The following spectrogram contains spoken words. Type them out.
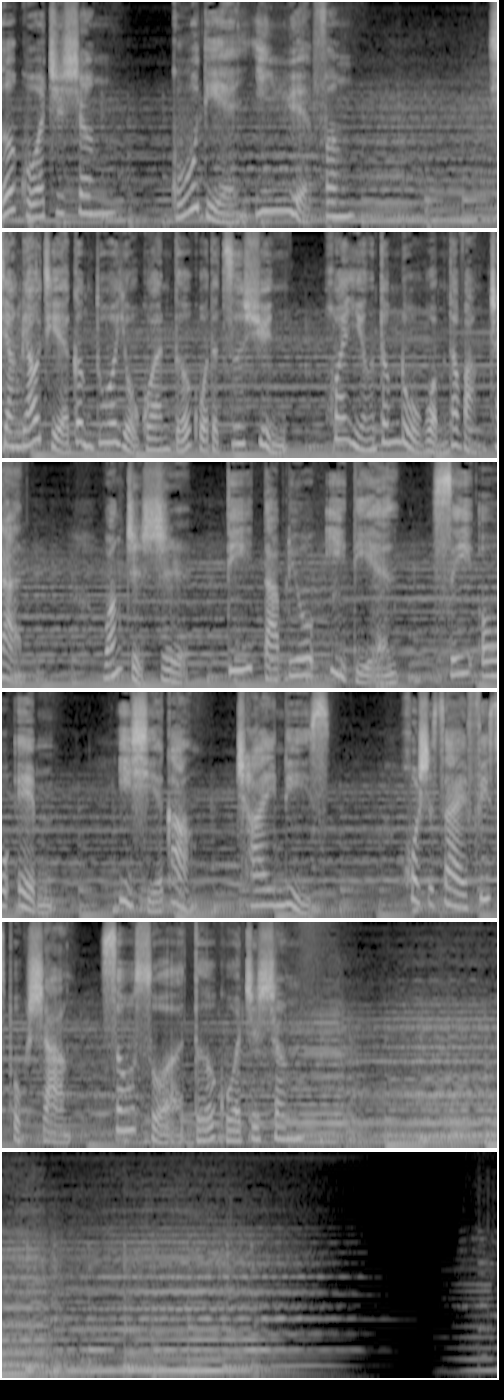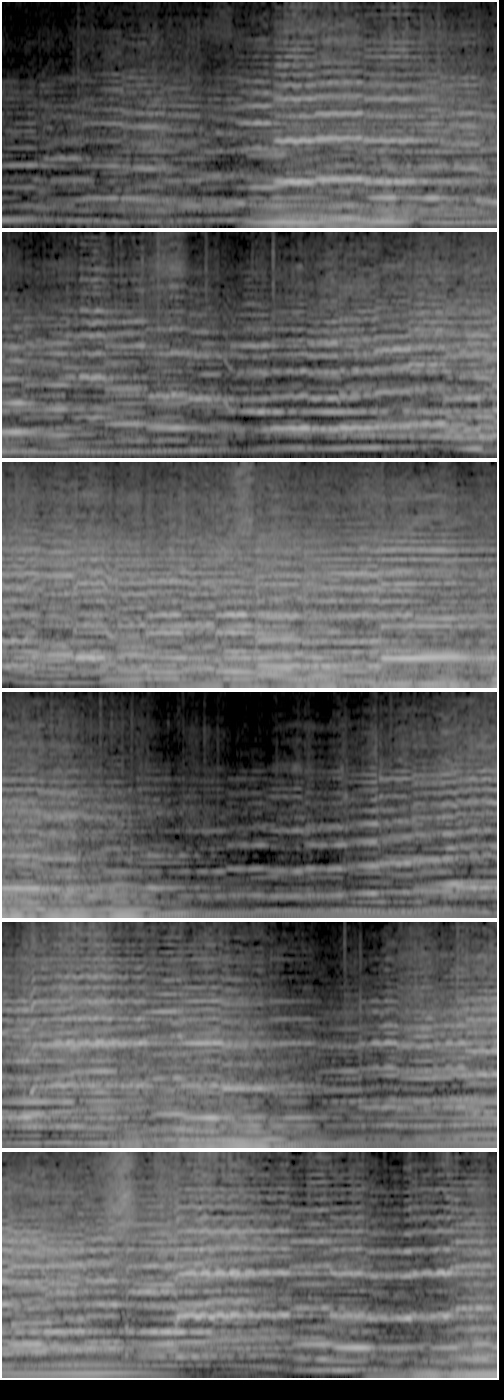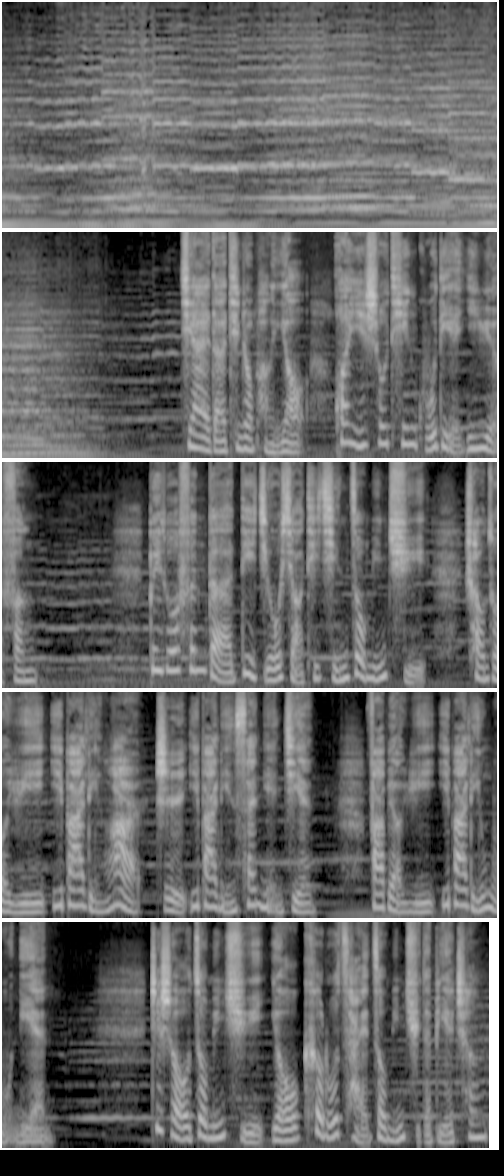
德国之声，古典音乐风。想了解更多有关德国的资讯，欢迎登录我们的网站，网址是 d w e 点 c o m 一斜杠 Chinese，或是在 Facebook 上搜索“德国之声”。亲爱的听众朋友，欢迎收听古典音乐风。贝多芬的第九小提琴奏鸣曲创作于一八零二至一八零三年间，发表于一八零五年。这首奏鸣曲由克鲁采奏鸣曲的别称。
